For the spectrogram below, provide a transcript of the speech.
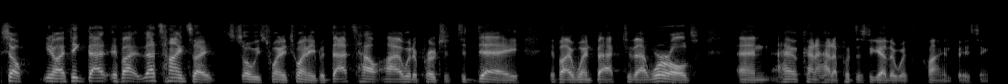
so you know i think that if i that's hindsight it's always 2020 but that's how i would approach it today if i went back to that world and kind of how to put this together with client facing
